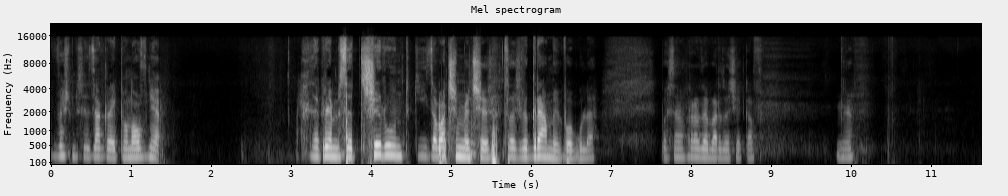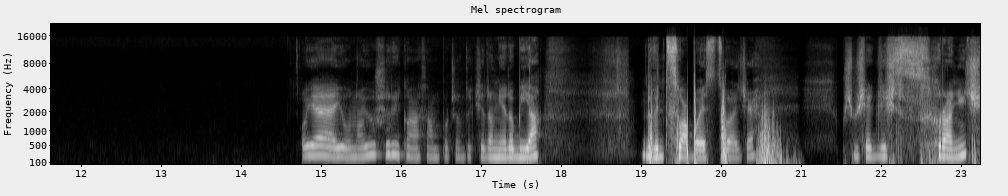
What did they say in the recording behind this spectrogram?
Weźmy sobie zagraj ponownie. Zagrajmy sobie trzy rundki. Zobaczymy, czy coś wygramy w ogóle. Bo jestem naprawdę bardzo ciekaw. Nie? Ojeju, no już Rico na sam początek się do mnie dobija. No więc słabo jest, słuchajcie. Musimy się gdzieś schronić.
